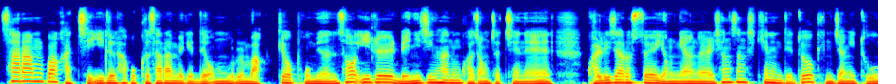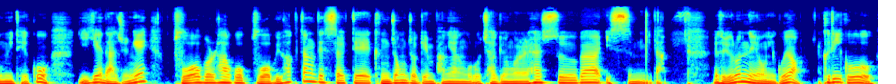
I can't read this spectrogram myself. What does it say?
사람과 같이 일을 하고 그 사람에게 내 업무를 맡겨 보면서 일을 매니징하는 과정 자체는 관리자로서의 역량을 향상시키는데도 굉장히 도움이 되고 이게 나중에 부업을 하고 부업이 확장됐을 때 긍정적인 방향으로 작용을 할 수가 있습니다. 그래서 이런 내용이고요. 그리고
